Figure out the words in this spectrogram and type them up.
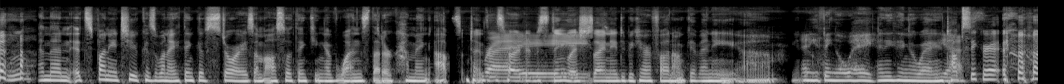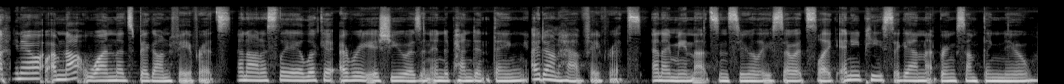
and then it's funny too, because when I think of stories, I'm also thinking of ones that are coming up. Sometimes right. it's hard to distinguish. So I need to be careful I don't give any um, you know, anything away. Anything away. Top secret. you know, I'm not one that's big on favorites. And honestly, honestly, I look at every issue as an independent thing. I don't have favorites, and I mean that sincerely. So it's like any piece again that brings something new,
